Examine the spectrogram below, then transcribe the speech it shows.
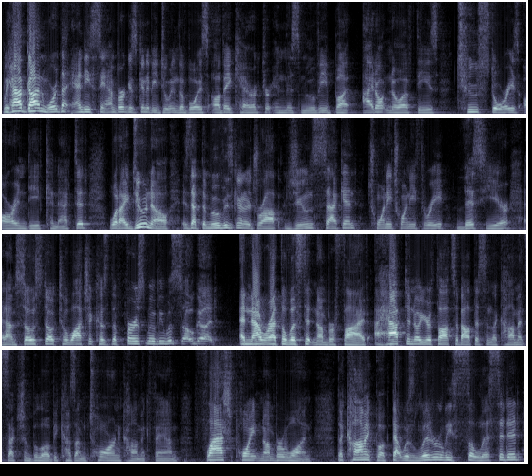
We have gotten word that Andy Samberg is going to be doing the voice of a character in this movie, but I don't know if these two stories are indeed connected. What I do know is that the movie is going to drop June 2nd, 2023, this year, and I'm so stoked to watch it because the first movie was so good. And now we're at the list at number five. I have to know your thoughts about this in the comment section below because I'm torn, comic fam. Flashpoint number one, the comic book that was literally solicited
